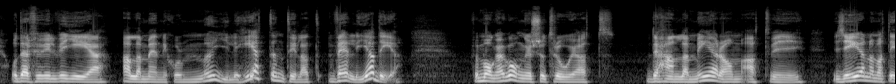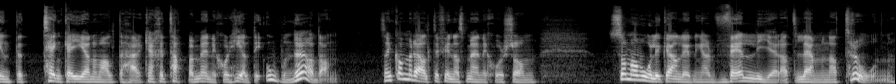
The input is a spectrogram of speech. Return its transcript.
Och därför vill vi ge alla människor möjligheten till att välja det. För många gånger så tror jag att det handlar mer om att vi genom att inte tänka igenom allt det här kanske tappar människor helt i onödan. Sen kommer det alltid finnas människor som, som av olika anledningar väljer att lämna tron.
